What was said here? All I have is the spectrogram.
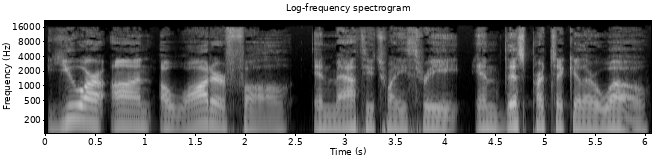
You are on a waterfall in Matthew 23 in this particular woe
